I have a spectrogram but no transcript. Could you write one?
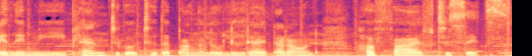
and then we plan to go to the bungalow later at around half five to six.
